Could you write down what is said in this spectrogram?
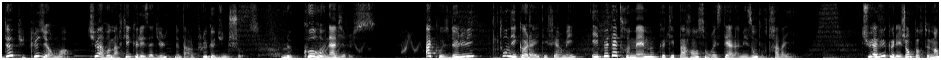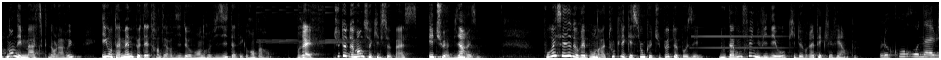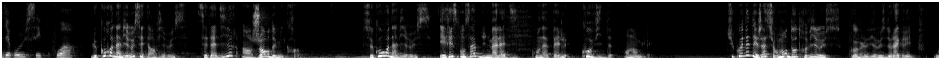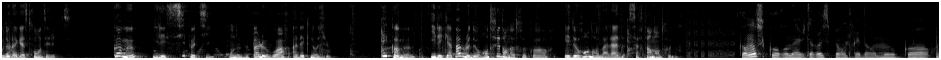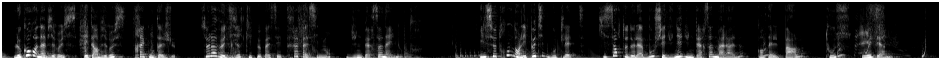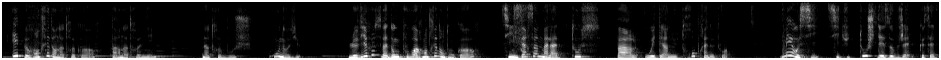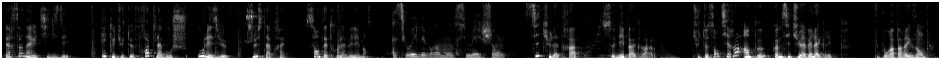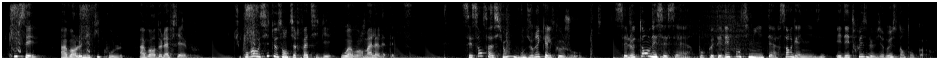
Depuis plusieurs mois, tu as remarqué que les adultes ne parlent plus que d'une chose, le coronavirus. À cause de lui, ton école a été fermée et peut-être même que tes parents sont restés à la maison pour travailler. Tu as vu que les gens portent maintenant des masques dans la rue et on t'a même peut-être interdit de rendre visite à tes grands-parents. Bref, tu te demandes ce qu'il se passe et tu as bien raison. Pour essayer de répondre à toutes les questions que tu peux te poser, nous t'avons fait une vidéo qui devrait t'éclairer un peu. Le coronavirus, c'est quoi? Le coronavirus est un virus, c'est-à-dire un genre de microbe. Ce coronavirus est responsable d'une maladie qu'on appelle Covid en anglais. Tu connais déjà sûrement d'autres virus, comme le virus de la grippe ou de la gastroentérite. Comme eux, il est si petit qu'on ne peut pas le voir avec nos yeux. Et comme eux, il est capable de rentrer dans notre corps et de rendre malades certains d'entre nous. Comment ce coronavirus peut entrer dans mon corps? Le coronavirus est un virus très contagieux. Cela veut dire qu'il peut passer très facilement d'une personne à une autre. Il se trouve dans les petites gouttelettes qui sortent de la bouche et du nez d'une personne malade quand elle parle, tousse ou éternue, et peut rentrer dans notre corps par notre nez, notre bouche ou nos yeux. Le virus va donc pouvoir rentrer dans ton corps si une personne malade tousse, parle ou éternue trop près de toi, mais aussi si tu touches des objets que cette personne a utilisés et que tu te frottes la bouche ou les yeux juste après, sans t'être lavé les mains. Est-ce qu'il est vraiment si méchant Si tu l'attrapes, ce n'est pas grave. Tu te sentiras un peu comme si tu avais la grippe. Tu pourras par exemple tousser, avoir le nez qui coule, avoir de la fièvre. Tu pourras aussi te sentir fatigué ou avoir mal à la tête. Ces sensations vont durer quelques jours. C'est le temps nécessaire pour que tes défenses immunitaires s'organisent et détruisent le virus dans ton corps.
